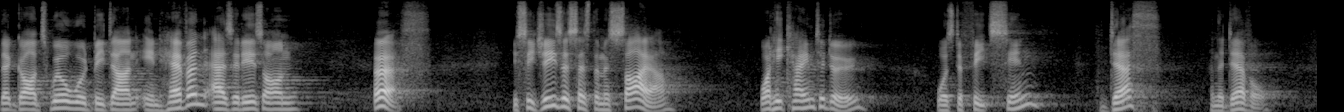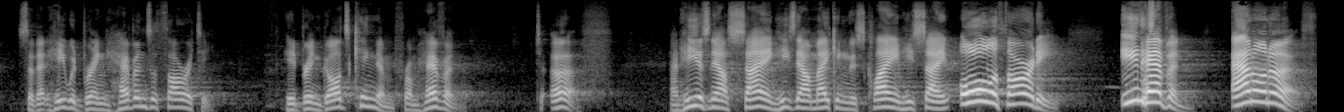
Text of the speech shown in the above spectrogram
that God's will would be done in heaven as it is on earth. You see, Jesus, as the Messiah, what he came to do was defeat sin, death, and the devil so that he would bring heaven's authority. He'd bring God's kingdom from heaven to earth. And he is now saying, he's now making this claim. He's saying, All authority in heaven and on earth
